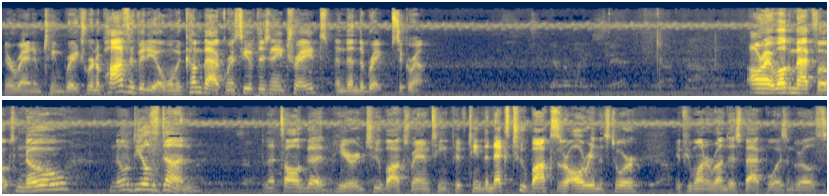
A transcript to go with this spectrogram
they're random team breaks. We're to pause the video. When we come back, we're to see if there's any trades and then the break. Stick around. All right, welcome back, folks. No, no deals done, but that's all good here in two box random team 15. The next two boxes are already in the store if you want to run this back, boys and girls.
